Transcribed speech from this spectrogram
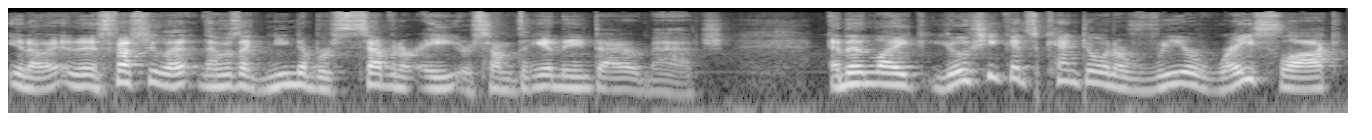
you know, and especially that, that was like knee number seven or eight or something in the entire match. And then like Yoshi gets Kento in a rear waist lock,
